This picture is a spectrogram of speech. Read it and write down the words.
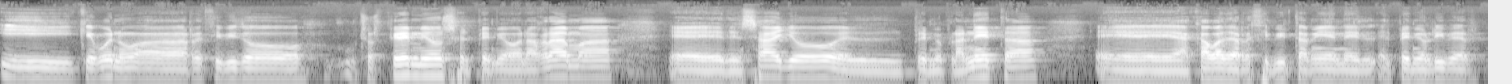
y que bueno, ha recibido muchos premios, el premio Anagrama eh, de ensayo, el premio Planeta, eh, acaba de recibir también el, el premio Liber,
